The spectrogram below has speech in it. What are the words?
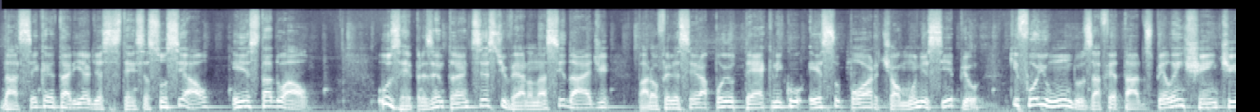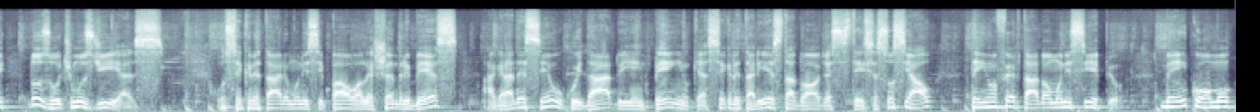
da Secretaria de Assistência Social Estadual. Os representantes estiveram na cidade para oferecer apoio técnico e suporte ao município, que foi um dos afetados pela enchente dos últimos dias. O secretário municipal Alexandre Bess agradeceu o cuidado e empenho que a Secretaria Estadual de Assistência Social tem ofertado ao município, bem como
